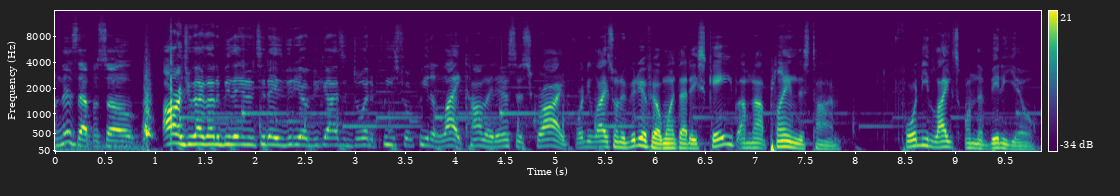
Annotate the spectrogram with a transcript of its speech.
in this episode. Alright, you guys, that'll be the end of today's video. If you guys enjoyed it, please feel free to like, comment, and subscribe. 40 likes on the video if y'all want that escape. I'm not playing this time. 40 likes on the video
